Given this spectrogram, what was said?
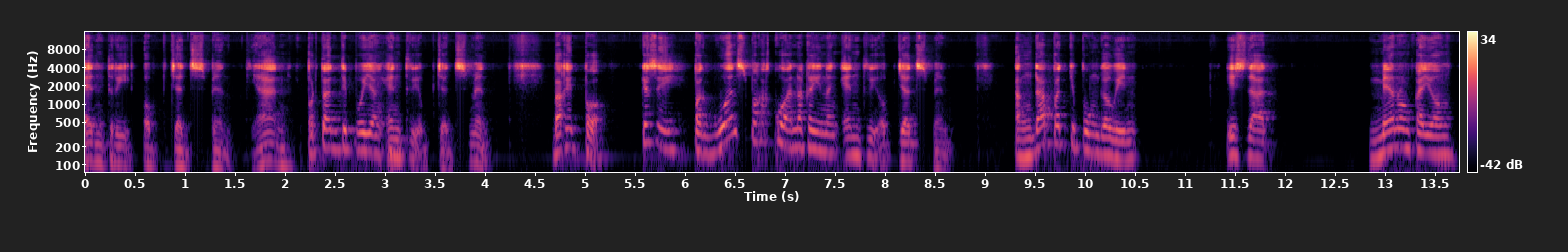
entry of judgment. Yan. Importante po yung entry of judgment. Bakit po? Kasi pag once makakuha na kayo ng entry of judgment, ang dapat nyo pong gawin is that meron kayong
